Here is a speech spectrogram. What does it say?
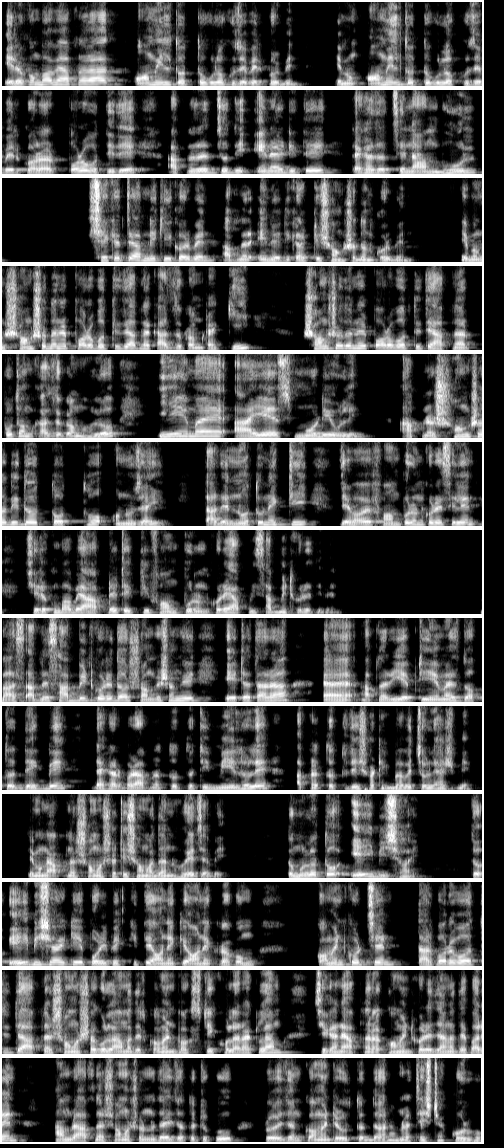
এরকম ভাবে আপনারা অমিল তথ্যগুলো খুঁজে বের করবেন এবং অমিল তথ্যগুলো খুঁজে বের করার পরবর্তীতে আপনাদের যদি এনআইডিতে দেখা যাচ্ছে নাম ভুল, সেক্ষেত্রে আপনি কি করবেন? আপনার এনআইডি কার্ডটি সংশোধন করবেন। এবং সংশোধনের পরবর্তীতে আপনার কার্যক্রমটা কি? সংশোধনের পরবর্তীতে আপনার প্রথম কার্যক্রম হলো E ইএমআই আইএস মডিউলে আপনার সংশোধিত তথ্য অনুযায়ী। তাদের নতুন একটি যেভাবে ফর্ম পূরণ করেছিলেন, সেরকমভাবে আপডেট একটি ফর্ম পূরণ করে আপনি সাবমিট করে দিবেন। বাস, আপনি সাবমিট করে দেওয়ার সঙ্গে সঙ্গে এটা তারা আপনার E ইএফটি এমএস দপ্তর দেখবে, দেখার পর আপনার তথ্যটি মিল হলে আপনার তথ্যটি সঠিকভাবে চলে আসবে এবং আপনার সমস্যাটি সমাধান হয়ে যাবে। তো মূলত এই বিষয়। তো এই বিষয়কে পরিপ্রেক্ষিতে অনেকে অনেক রকম কমেন্ট করছেন। তার পরবর্তীতে আপনার সমস্যাগুলো আমাদের কমেন্ট বক্সটি খোলা রাখলাম। সেখানে আপনারা কমেন্ট করে জানাতে পারেন। আমরা আপনার সমস্যা অনুযায়ী যতটুকু প্রয়োজন কমেন্টের উত্তর দেওয়ার আমরা চেষ্টা করব।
